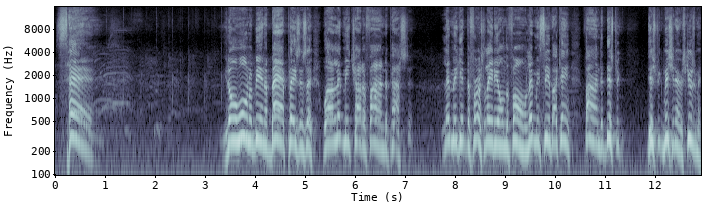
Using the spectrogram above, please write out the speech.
says. You don't want to be in a bad place and say, Well, let me try to find the pastor. Let me get the first lady on the phone. Let me see if I can't find the district district missionary, excuse me.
